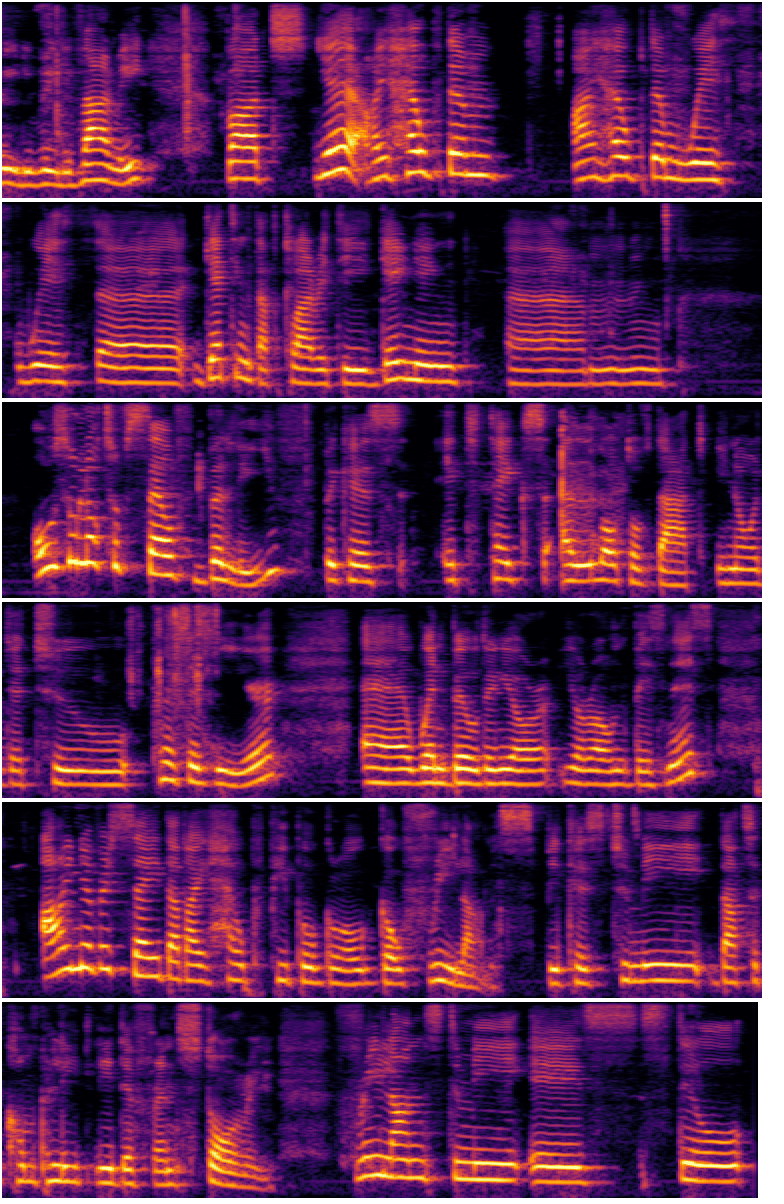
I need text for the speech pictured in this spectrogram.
really really vary. But yeah i help them I help them with with uh, getting that clarity, gaining um, also lots of self belief because it takes a lot of that in order to persevere uh, when building your your own business. I never say that I help people go go freelance because to me that's a completely different story. Freelance to me is still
